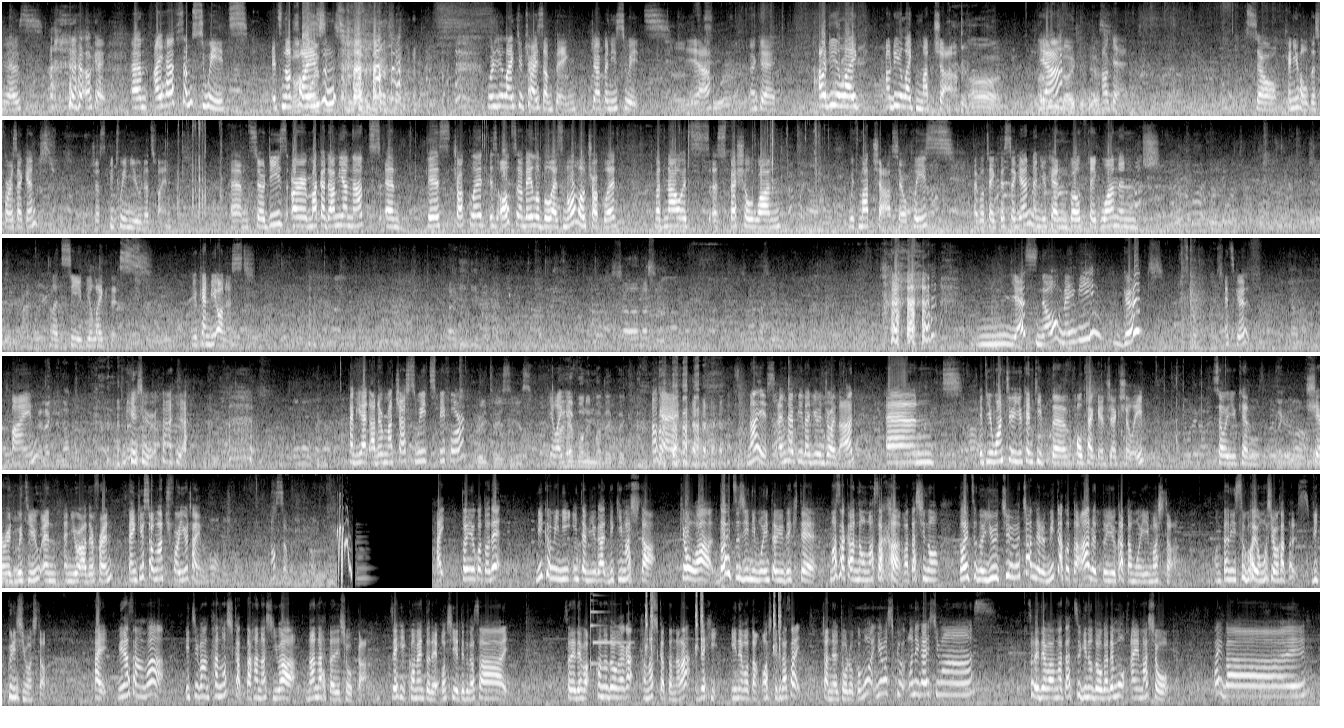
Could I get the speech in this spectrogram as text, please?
Yes. okay. Um, I have some sweets. It's not, Not poisoned. poisoned. Would you like to try something? Japanese sweets. yeah. Sure. Okay. How do you like? How do you like matcha? Ah, I Yeah? really like it. Yes. Okay. So, can you hold this for a second? Just between you, that's fine. Um, so, these are macadamia nuts, and this chocolate is also available as normal chocolate, but now it's a special one with matcha. So, please, I will take this again, and you can both take one and let's see if you like this. You can be honest. Yes, no, maybe. Good? It's good. It's good. Fine. I like the nut. Me too. yeah. Have you had other matcha sweets before? Really tasty. Yes. You like I it? have one in my backpack. Okay. nice. I'm happy that you enjoyed that. And if you want to, you can keep the whole package actually. So you can you. share it with you and, and your other friend. Thank you so much for your time. Awesome. ということで2組にインタビューができました。今日はドイツ人にもインタビューできてまさかのまさか私のドイツの YouTube チャンネル見たことあるという方もいました。本当にすごい面白かったです。びっくりしました。はい。皆さんは一番楽しかった話は何だったでしょうか？ぜひコメントで教えてください。それではこの動画が楽しかったならぜひいいねボタン押してください。チャンネル登録もよろしくお願いします。それではまた次の動画でも会いましょう。バイバーイ。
